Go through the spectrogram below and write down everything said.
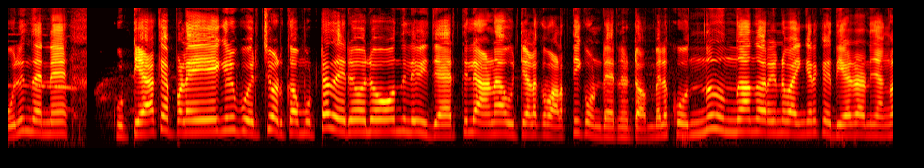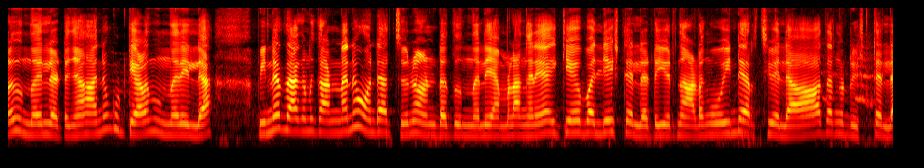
ഓലും തന്നെ കുട്ടിയാൾക്ക് എപ്പോഴെങ്കിലും പൊരിച്ചു കൊടുക്കാം. മുട്ട തരുമല്ലോ എന്നുള്ള വിചാരത്തിലാണ് ആ കുട്ടികളൊക്കെ വളർത്തി കൊണ്ടുവരുന്നത് കേട്ടോ. അമ്പല കൊന്ന് എന്ന് പറയുന്നത് ഭയങ്കര ഗതികേടാണ് ഞങ്ങൾ തിന്നലില്ല കേട്ടോ. ഞാനും കുട്ടികളെ നിന്നലില്ല പിന്നെ ഇതാക്കണ കണ്ണനും ഓന്റെ അച്ഛനും ഉണ്ട് തിന്നൽ. നമ്മളങ്ങനെ എനിക്ക് വലിയ ഇഷ്ടമല്ല കേട്ടോ. ഈ ഒരു നാടൻ കോഴിന്റെ ഇറച്ചി വല്ലാതെ അങ്ങോട്ട് ഇഷ്ടമല്ല.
